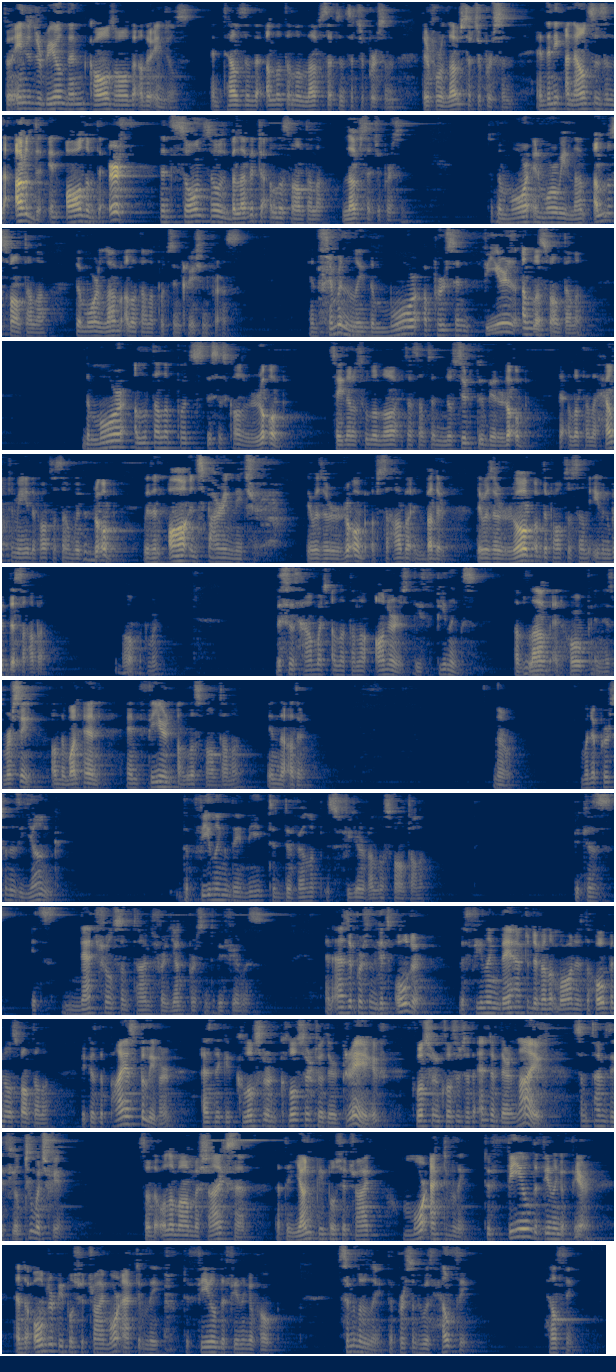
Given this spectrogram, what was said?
So the angel Jibreel then calls all the other angels and tells them that Allah Ta'ala loves such and such a person, therefore loves such a person. And then he announces in the ard, in all of the earth, that so and so is beloved to Allah subhanahu wa ta'ala, loves such a person. So the more and more we love Allah subhanahu wa ta'ala, the more love Allah ta'ala puts in creation for us. And similarly, the more a person fears Allah subhanahu wa ta'ala, the more Allah ta'ala puts, this is called ru'ub, Sayyidina Rasulullah said, Nusirtu bir ru'ub. That Allah Ta'ala helped me, the Prophet with ru'ub, with an awe-inspiring nature. There was a ru'ub of Sahaba in Badr. There was a ru'ub of the Prophet even with the Sahaba. This is how much Allah Ta'ala honors these feelings of love and hope in His mercy on the one hand, and feared Allah subhanahu wa ta'ala in the other. Now, when a person is young, the feeling they need to develop is fear of Allah subhanahu wa ta'ala. Because it's natural sometimes for a young person to be fearless. And as a person gets older, the feeling they have to develop more on is the hope in Allah. Because the pious believer, as they get closer and closer to their grave, closer and closer to the end of their life, sometimes they feel too much fear. So the ulama mashayikh said that the young people should try more actively to feel the feeling of fear, and the older people should try more actively to feel the feeling of hope. Similarly, the person who is healthy, healthy,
